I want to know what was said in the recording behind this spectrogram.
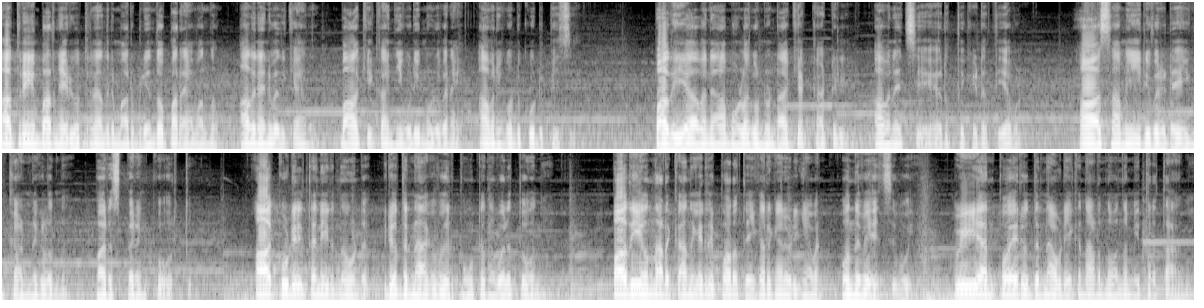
അത്രയും പറഞ്ഞ രുദ്രൻ അതിന് മറുപടി എന്തോ പറയാൻ വന്നു. അതിനനുവദിക്കാതെ ബാക്കി കഞ്ഞി കൂടി മുഴുവനായി അവനെ കൊണ്ട് കുടിപ്പിച്ച് പതിയെ അവൻ ആ മുള കൊണ്ടുണ്ടാക്കിയ കട്ടിൽ അവനെ ചേർത്ത് കിടത്തിയവൾ ആ സമയം ഇരുവരുടെയും കണ്ണുകളൊന്ന് പരസ്പരം കോർത്തു. ആ കുടിയിൽ തന്നെ ഇരുന്നുകൊണ്ട് രുദ്രനാകെ വീർപ്പുമുട്ടുന്ന പോലെ തോന്നി. പതിയെ ഒന്ന് നടക്കാന്ന് കരുതി പുറത്തേക്ക് ഇറങ്ങാൻ ഒരുങ്ങിയവൻ ഒന്ന് വേച്ചു പോയി. വീഴാൻ പോയ രുദ്രൻ അവിടേക്ക് നടന്നു വന്ന മിത്ര താങ്ങി.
